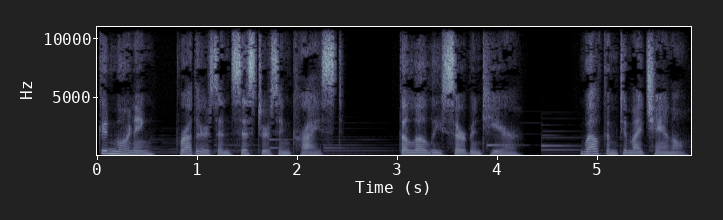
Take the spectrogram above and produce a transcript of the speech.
Good morning, brothers and sisters in Christ. The lowly servant here. Welcome to my channel.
